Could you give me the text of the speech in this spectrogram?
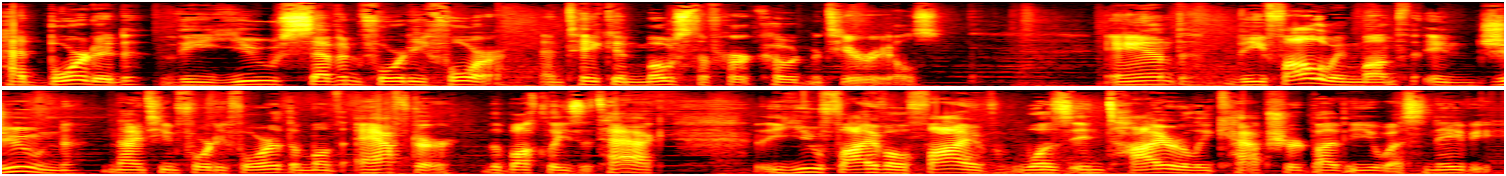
had boarded the U 744 and taken most of her code materials. And the following month, in June 1944, the month after the Buckley's attack, U 505 was entirely captured by the US Navy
